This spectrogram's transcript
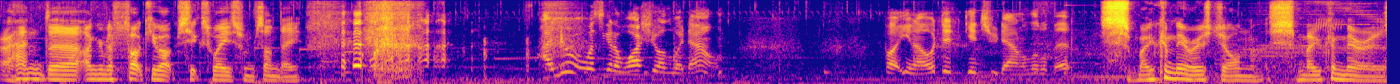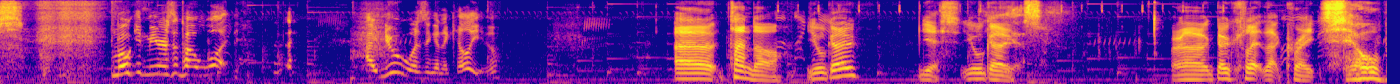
And uh, I'm gonna fuck you up six ways from Sunday. I knew it wasn't gonna wash you all the way down. But you know, it did get you down a little bit. Smoke and mirrors, John. Smoke and mirrors. Smoke and mirrors about what? I knew it wasn't gonna kill you. Uh, Tandaar, you'll go? Yes, you'll go. Yes. Uh, go collect that crate. Silb,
